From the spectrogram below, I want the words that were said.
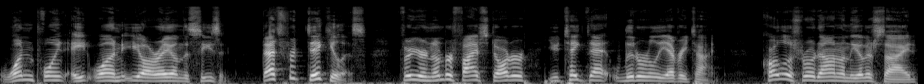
1.81 ERA on the season. That's ridiculous. For your number five starter, you take that literally every time. Carlos Rodon on the other side,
